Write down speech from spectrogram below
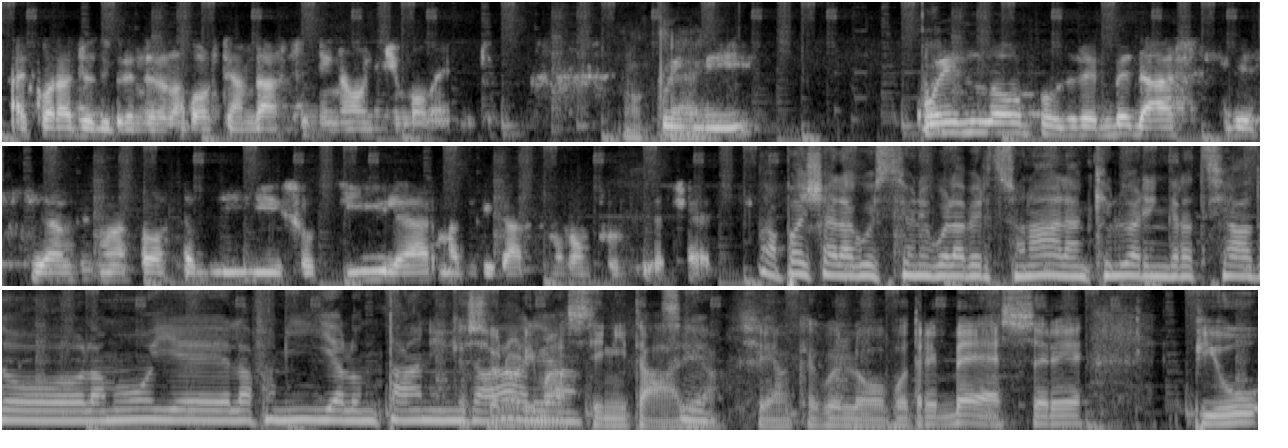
ha il coraggio di prendere la porta e andarsene in ogni momento. Okay. Quindi quello potrebbe darsi che sia una sorta di sottile arma di ricatto nei confronti del Chelsea. No, poi c'è la questione quella personale, anche lui ha ringraziato la moglie e la famiglia lontani in che Italia. Che sono rimasti in Italia, sì. sì, anche quello potrebbe essere. Più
